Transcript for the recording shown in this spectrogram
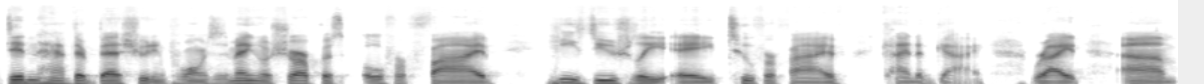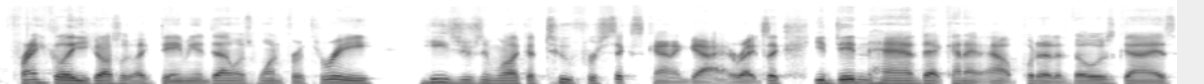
didn't have their best shooting performances. Emanuel Sharp goes 0 for 5 he's usually a two for five kind of guy, right? Um, frankly, you could also look like Damian Dunn was one for three. He's usually more like a two for six kind of guy, right? It's like you didn't have that kind of output out of those guys.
